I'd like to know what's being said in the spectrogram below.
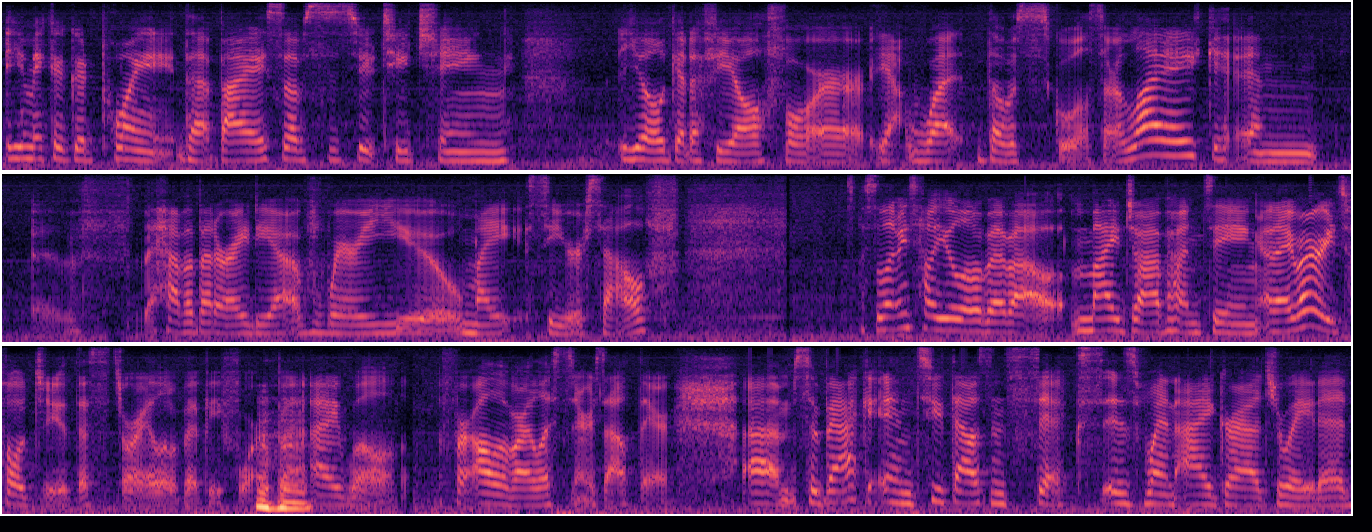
you make a good point that by substitute teaching, you'll get a feel for yeah what those schools are like and have a better idea of where you might see yourself. So let me tell you a little bit about my job hunting. And I've already told you this story a little bit before, mm-hmm. but I will for all of our listeners out there. Um, so back in 2006 is when I graduated.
